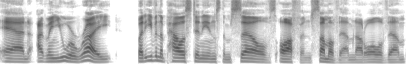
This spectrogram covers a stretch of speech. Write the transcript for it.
and I mean, you were right, but even the Palestinians themselves, often, some of them, not all of them,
